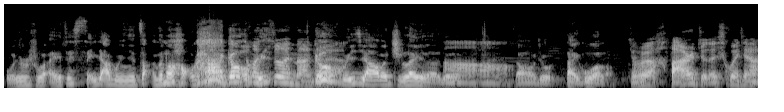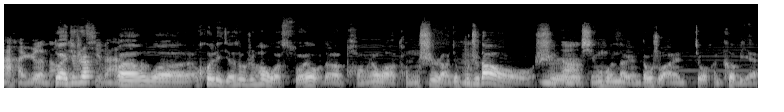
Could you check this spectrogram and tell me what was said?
我就是说，哎，这谁家闺女长这么好看，跟我这么回顺呢？跟我回家吧之类的，就啊啊，然后就带过了。就是反而觉得婚礼现场还很热闹，对，就是气氛还很呃，我婚礼结束之后，我所有的朋友啊、同事啊，就不知道是行婚的人都说，哎，就很特别，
